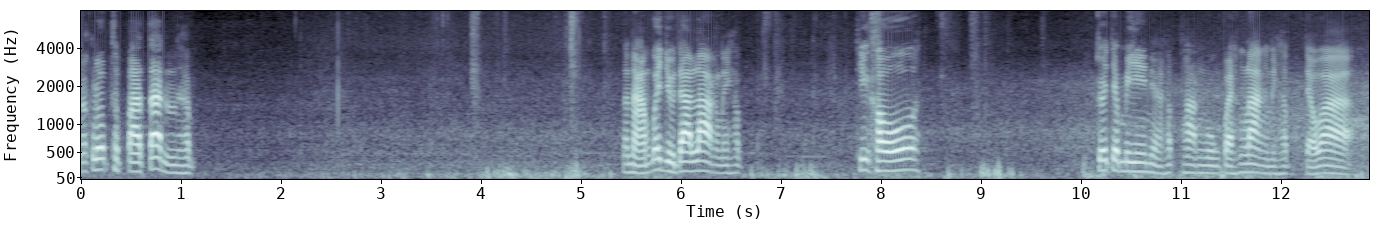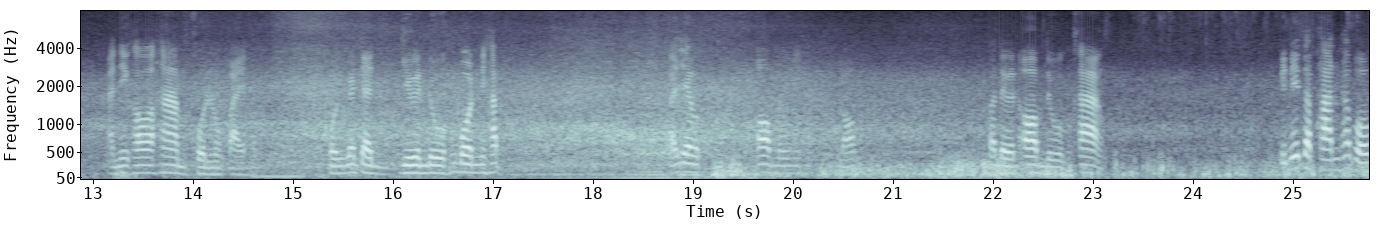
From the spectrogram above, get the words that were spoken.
นักรบสปาร์ตันครับ สนามก็อยู่ด้านล่างนะครับ ที่เขาก็จะมีเนี่ยครับทางลงไปข้างล่างนี่ครับ แต่ว่าอันนี้เขาห้ามคนลงไปครับ คนก็จะยืนดูข้างบนนี่ครับแล้วจะอ้อมไปนี่ครับล้อม ก็เดินอ้อมดูข้างพินิธภัณฑ์ครับผม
